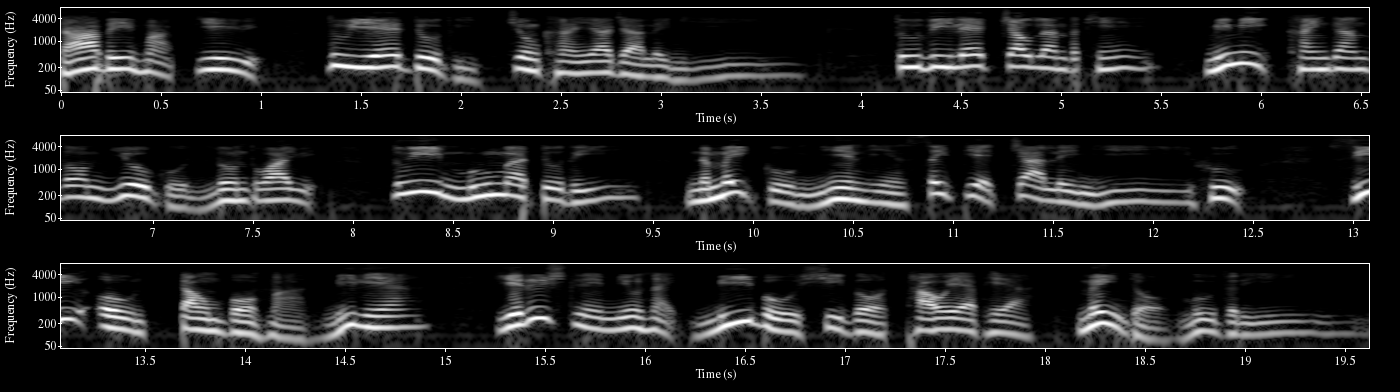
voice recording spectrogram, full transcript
ဓာဘေးမှပြေး၍သူရဲတို့သည်ကျွန်ခံရကြလိမ့်မည်သူသည်လည်းကြောက်လန့်သဖြင့်မိမိခိုင်ခံ့သောမြို့ကိုလွန်သွား၍သူ၏မူးမတ်တို့သည် နမိတ်ကိုမြင်လျင်စိတ်ပြက်ကြလိမ့်မည်ဟုဇီးအုံတောင်ပေါ်မှမိလျံ ယေရုရှလင်မြို့၌မိဘိုရှိသောထာဝရဘုရားမိန့်တော်မူသည်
